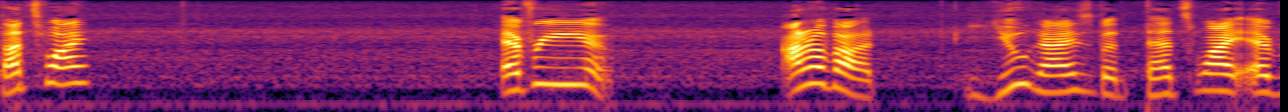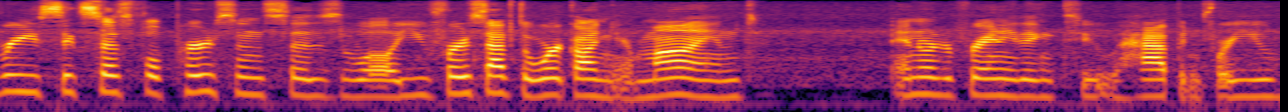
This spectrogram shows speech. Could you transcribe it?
That's why every I don't know about you guys, but that's why every successful person says, well, you first have to work on your mind in order for anything to happen for you.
